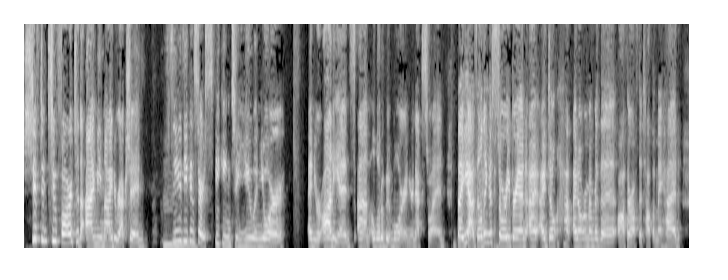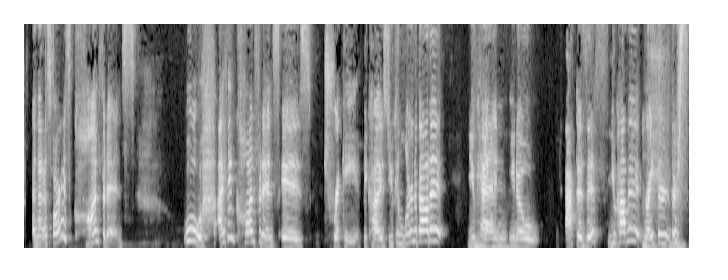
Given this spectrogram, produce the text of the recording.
shifted too far to the I, me, my direction, see if you can Mm. start speaking to you and your and your audience um, a little bit more in your next one but yeah building a story brand i, I don't have i don't remember the author off the top of my head and then as far as confidence ooh i think confidence is tricky because you can learn about it you can Mhm. you know act as if you have it right there there's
